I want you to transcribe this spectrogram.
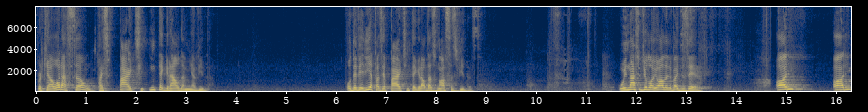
Porque a oração faz parte integral da minha vida. Ou deveria fazer parte integral das nossas vidas. O Inácio de Loyola ele vai dizer: ore, ore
